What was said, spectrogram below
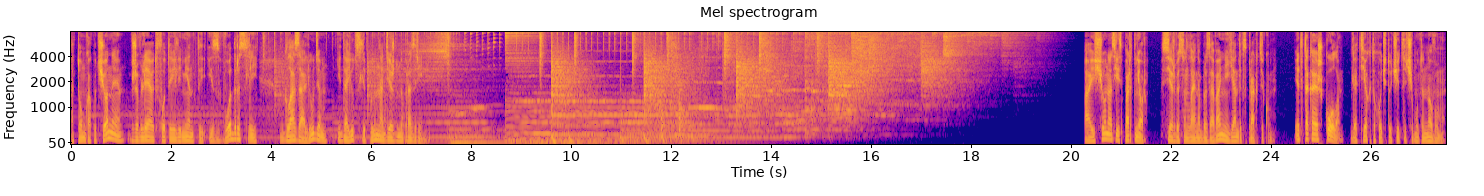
о том, как ученые вживляют фотоэлементы из водорослей в глаза людям и дают слепым надежду на прозрение. А еще у нас есть партнер – сервис онлайн-образования Яндекс Практикум. Это такая школа для тех, кто хочет учиться чему-то новому.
